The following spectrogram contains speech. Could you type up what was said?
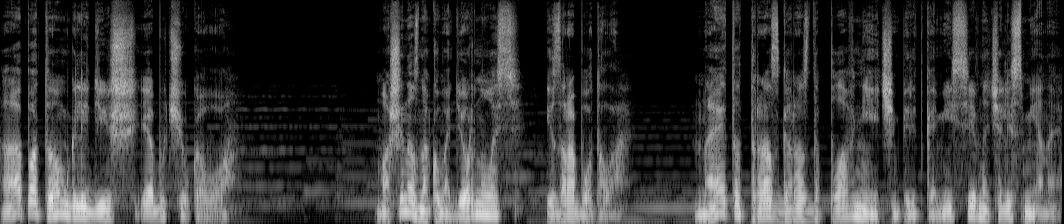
а потом глядишь и обучу кого. Машина знакомо дернулась и заработала. На этот раз гораздо плавнее, чем перед комиссией в начале смены.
